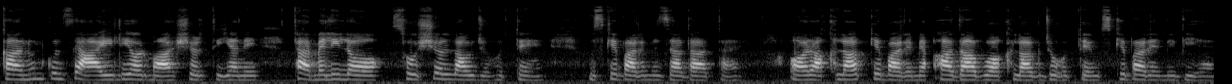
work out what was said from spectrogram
قانون کن سے آئلی اور معاشرتی یعنی فیملی لا سوشل لا جو ہوتے ہیں، اس کے بارے میں زیادہ آتا ہے۔ اور اخلاق کے بارے میں، آداب و اخلاق جو ہوتے ہیں، اس کے بارے میں بھی ہے۔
